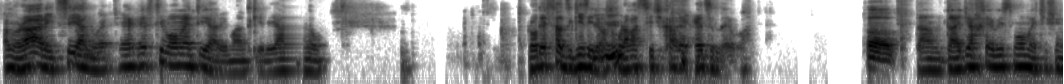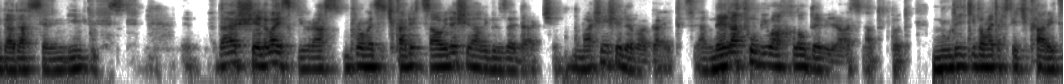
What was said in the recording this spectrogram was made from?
ანუ რა არის, ანუ ერთი მომენტი არის მანდკილი, ანუ როდესაც გიზიდავს რაღაც სიჩქარე ეძლევა. ხო, და დაჯახების მომენტში შენ გადასცემ იმპულსს. და შეიძლება ის კი რას უფრო მეც ჩქარით წავიდე შენ ადგილზე დარჩი. მაშინ შეიძლება გაიქცე. ან ნელა თუ მივახლოვდები რაღაც რა თქო 0 კილომეტრში ჩქარით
